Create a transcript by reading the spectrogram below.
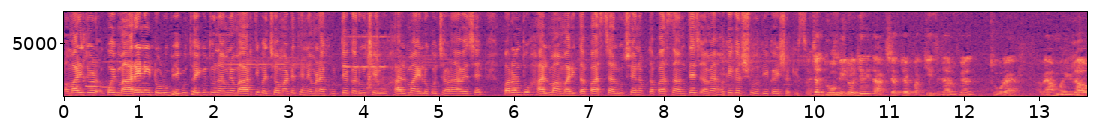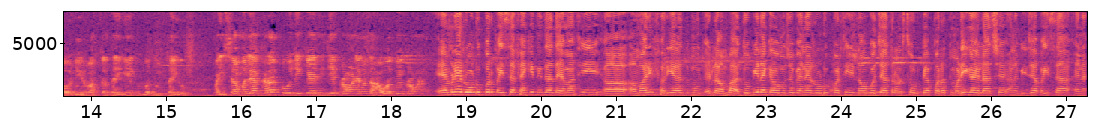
અમારી જોડે કોઈ મારે નહીં, ટોળું ભેગું થઈ ગયું હતું ને અમને મારથી બચવા માટે થઈને એમણે કૃત્ય કર્યું છે એવું હાલમાં એ લોકો જણાવે છે. પરંતુ હાલમાં અમારી તપાસ ચાલુ છે અને તપાસના અંતે જ અમે હકીકત શું હતી કહી શકીશું. જે રીતે આક્ષેપ છે, પચીસ હજાર રૂપિયા ચોરાયા. હવે આ મહિલાઓ નિર્વસ્ત્ર થઈ ગઈ બધું જ થઈ ગયું. પૈસા મળ્યા ખરા કોઈ જગ્યાએથી જે પ્રમાણે એનો દાવો હતો એ પ્રમાણે? એમણે રોડ ઉપર પૈસા ફેંકી દીધા હતા. એમાંથી અમારી ફરિયાદ એટલે ધોબીના કહેવા મુજબ એને રોડ ઉપરથી નવ હજાર ત્રણસો રૂપિયા પરત મળી ગયેલા છે અને બીજા પૈસા એને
